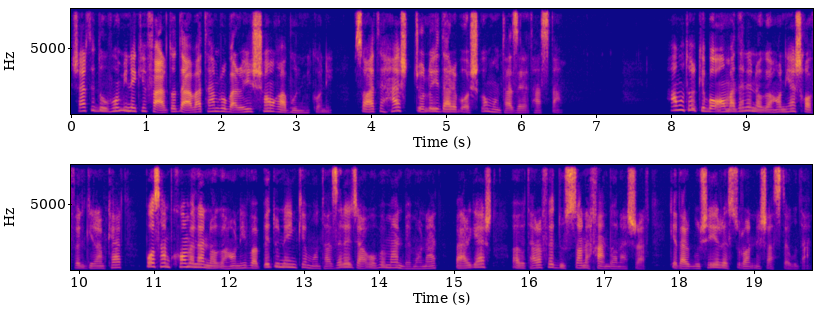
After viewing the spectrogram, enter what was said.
شرط دوم اینه که فردا دعوتم رو برای شام قبول می‌کنی. ساعت هشت جلوی در باشگاه منتظرت هستم. همونطور که با آمدن ناگهانیش غافل گیرم کرد باز هم کاملا ناگهانی و بدون اینکه منتظر جواب من بماند برگشت و به طرف دوستان خندانش رفت که در گوشه رستوران نشسته بودند.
